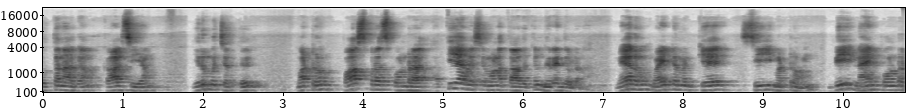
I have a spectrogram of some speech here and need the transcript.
துத்தநாகம் கால்சியம் இரும்புச்சத்து மற்றும் பாஸ்பரஸ் போன்ற அத்தியாவசியமான தாதுக்கள் நிறைந்துள்ளன. மேலும் வைட்டமின் கே சி மற்றும் பி நைன் போன்ற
